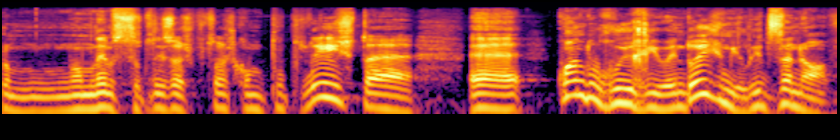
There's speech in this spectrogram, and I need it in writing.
não me lembro se utiliza as expressões como populista, eh, quando o Rui Rio, em 2019,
